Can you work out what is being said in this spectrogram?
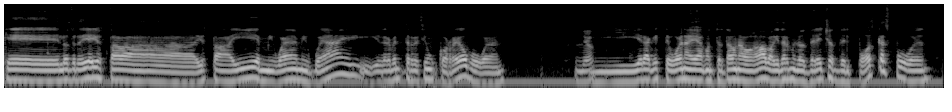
Que el otro día yo estaba. Yo estaba ahí en mi weá, en mi weá, y, y de repente recibo un correo, pues weón. Y era que este weón había contratado a un abogado para quitarme los derechos del podcast, pues weón.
